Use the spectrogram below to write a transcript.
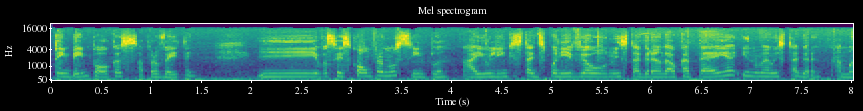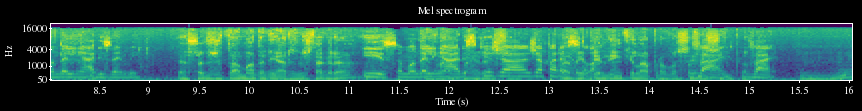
tem bem poucas, aproveitem. E vocês compram no Simpla. Aí o link está disponível no Instagram da Alcateia e no meu Instagram, Amanda Linhares M. É só digitar Amanda Linhares no Instagram. Isso, Amanda vai Linhares, que já, já aparece Vai lá. ter link lá para você no Vai, Simpla. vai. Uhum.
